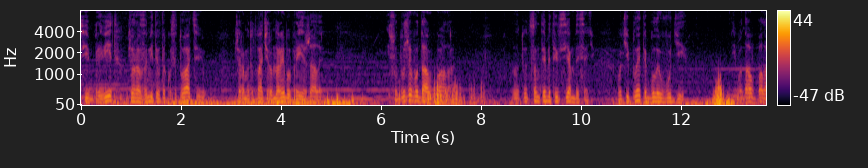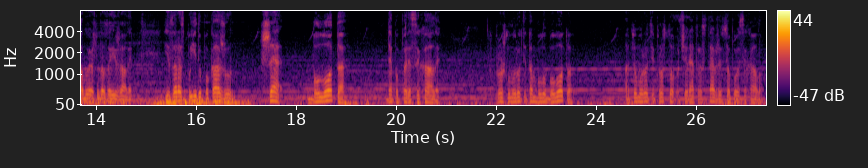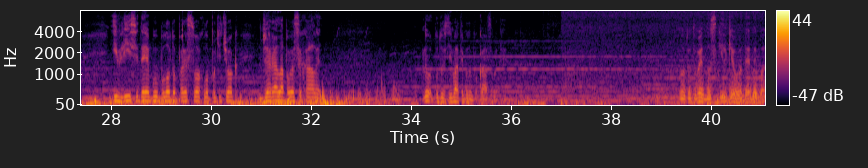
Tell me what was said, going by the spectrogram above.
Всім привіт! Вчора замітив таку ситуацію. Вчора ми тут вечором на рибу приїжджали. І що дуже вода впала. Ну, Тут сантиметрів 70. Оті плити були в воді. І вода впала, ми аж туди заїжджали. І зараз поїду, покажу ще болота, де попересихали. В прошлому році там було болото, а в цьому році просто очерет росте, вже все повисихало. І в лісі, де я був, болото пересохло, потічок, джерела повисихали. Ну, буду знімати, буду показувати. Ну, тут видно, скільки води нема.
